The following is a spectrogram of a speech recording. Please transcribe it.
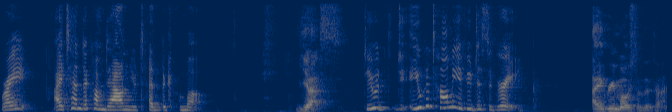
right? I tend to come down, you tend to come up. yes. Do you, do you can tell me if you disagree. I agree most of the time.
